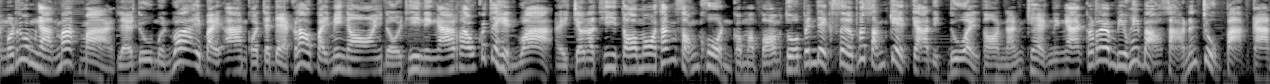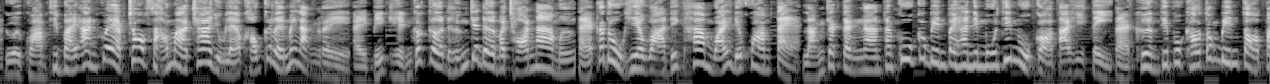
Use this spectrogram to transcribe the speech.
กมาร่วมงานมากมาย และดูเหมือนว่าไอ้ไบอันก็จะแดกเหล้าไปไม่น้อย โดยที่ในงานเราก็จะเห็นว่าไอ้เจ้าหน้าที่ตอมทั้งสองคนก็มาปลอมตัวเป็นเด็กเสิร์ฟเพื่อสังเกตการอีกด้วย ตอนนั้นแขกในงานก็เริ่มบิวให้บ่าวสาวนั้นจูบปากกัน ด้วยความที่ไบอันก็แอบชอบสาวมาชาอยู่แล้วเขาก็เลยไม่ลังเล ไอ้บิ๊กเห็นก็เกิดหึงจะเดินมาช้อนหน้ามึง แต่ก็ถูกเฮียวาดิกห้ามไว้เดี๋ยวความแตก หลังจากแต่งงานทั้งคู่ก็บินไปฮันนีมูนที่หมู่เกาะตาฮิติ แต่เครื่องที่พวกเขาต้องบินต่อไป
